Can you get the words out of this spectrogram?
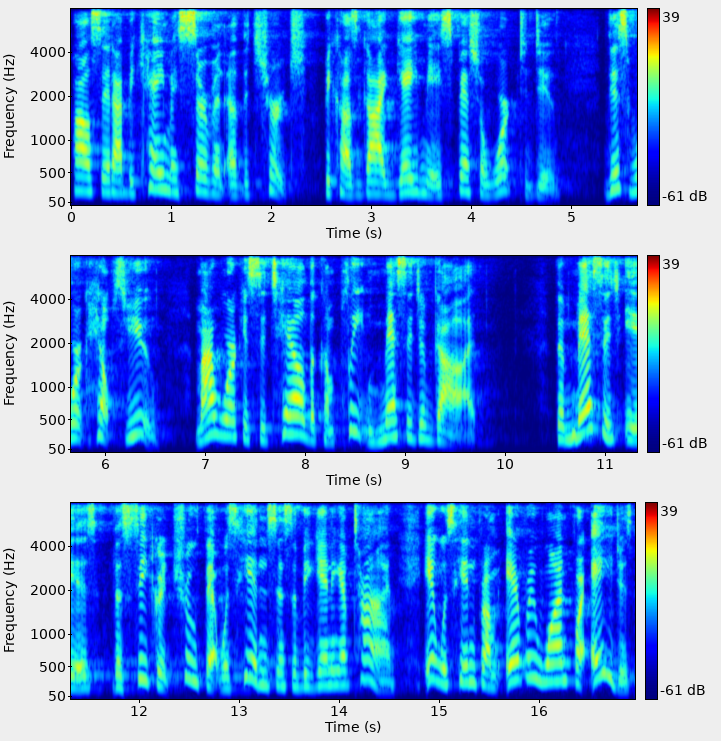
Paul said, I became a servant of the church because God gave me a special work to do. This work helps you. My work is to tell the complete message of God. The message is the secret truth that was hidden since the beginning of time. It was hidden from everyone for ages,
